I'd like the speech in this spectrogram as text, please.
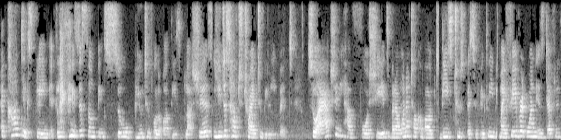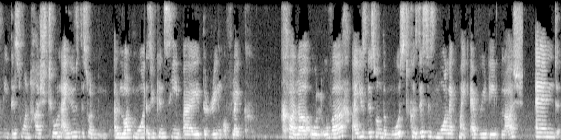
I can't explain it. Like there's just something so beautiful about these blushes. You just have to try to believe it. So I actually have four shades, but I want to talk about these two specifically. My favorite one is definitely this one, Hush Tone. I use this one a lot more, as you can see by the ring of like color all over. I use this one the most because this is more like my everyday blush. And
